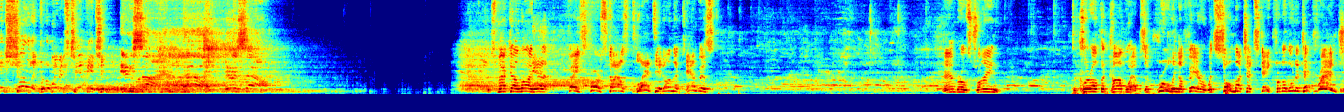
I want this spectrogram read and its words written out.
and Charlotte for the women's championship. inside Hell in a SmackDown Live. Face first, Styles planted on the canvas. Ambrose trying to clear out the cobwebs. A grueling affair with so much at stake for the lunatic fringe.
